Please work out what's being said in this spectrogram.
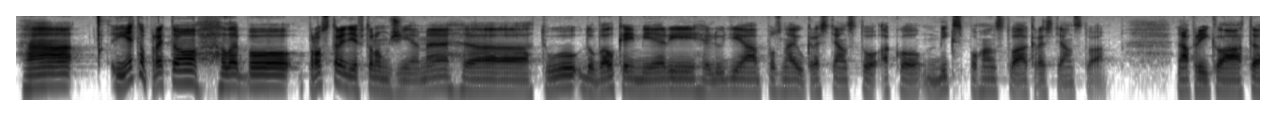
A je to preto, lebo prostredie, v ktorom žijeme, eh, tu do veľkej miery ľudia poznajú kresťanstvo ako mix pohanstva a kresťanstva. Napríklad, eh,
